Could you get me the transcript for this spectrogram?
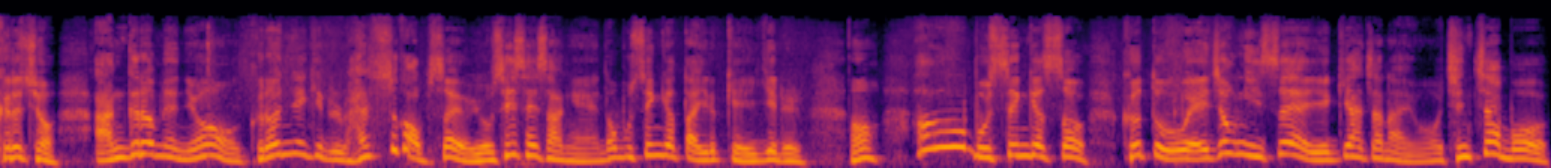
그렇죠. 안 그러면요. 그런 얘기를 할 수가 없어요. 요새 세상에. 너 못생겼다. 이렇게 얘기를. 어? 아우, 못생겼어. 그것도 애정이 있어야 얘기하잖아요. 진짜 뭐,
